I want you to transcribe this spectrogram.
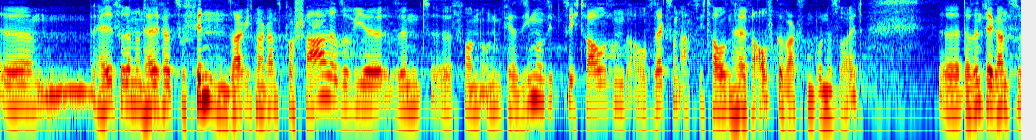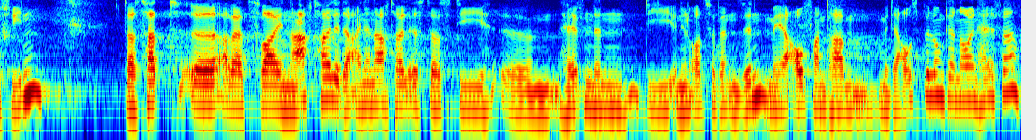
ähm, Helferinnen und Helfer zu finden, sage ich mal ganz pauschal. Also wir sind äh, von ungefähr 77.000 auf 86.000 Helfer aufgewachsen bundesweit. Äh, da sind wir ganz zufrieden. Das hat äh, aber zwei Nachteile. Der eine Nachteil ist, dass die äh, Helfenden, die in den Ortsverbänden sind, mehr Aufwand haben mit der Ausbildung der neuen Helfer.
